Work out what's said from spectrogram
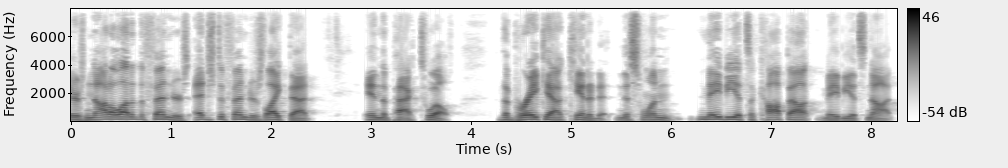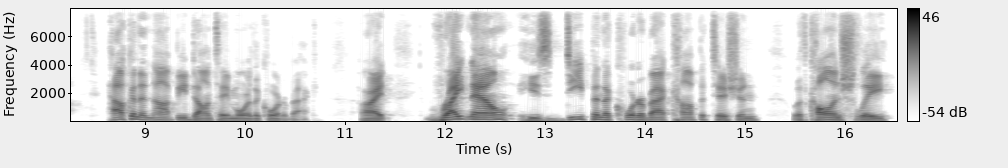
there's not a lot of defenders, edge defenders like that in the Pac 12. The breakout candidate, and this one, maybe it's a cop out, maybe it's not. How can it not be Dante Moore, the quarterback? All right. Right now, he's deep in the quarterback competition with Collin Schlee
